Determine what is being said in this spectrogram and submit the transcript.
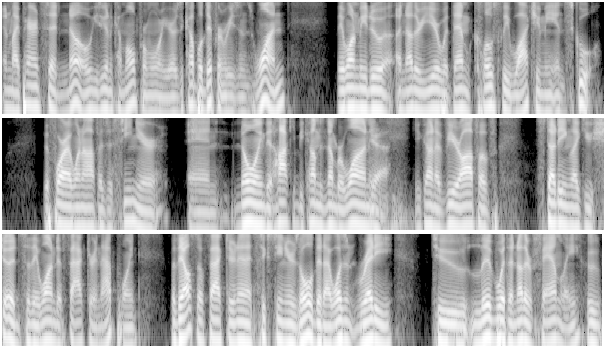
and my parents said no. He's going to come home for more years. A couple of different reasons. One, they wanted me to do another year with them, closely watching me in school before I went off as a senior, and knowing that hockey becomes number one. and Yeah. you kind of veer off of studying like you should. So they wanted to factor in that point, but they also factored in at 16 years old that I wasn't ready to live with another family who,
